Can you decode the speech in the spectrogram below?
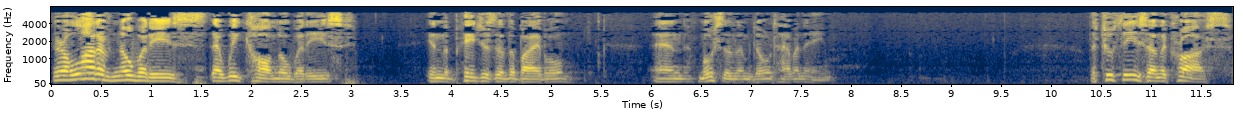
There are a lot of nobodies that we call nobodies in the pages of the Bible, and most of them don't have a name. The two thieves on the cross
